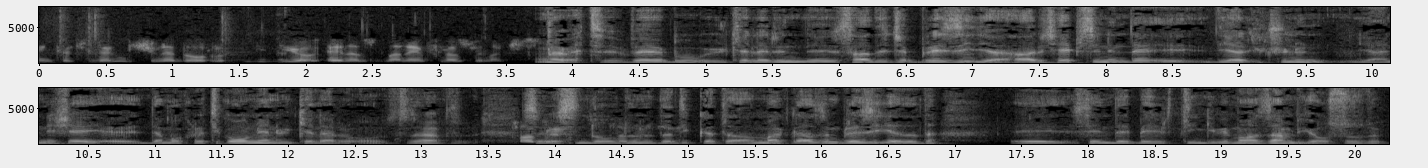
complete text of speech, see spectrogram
en kötülerin içine doğru gidiyor en azından enflasyon açısından. Evet ve bu ülkelerin e, sadece Brezilya hariç hepsinin de e, diğer üçünün yani şey demokratik olmayan ülkeler o sıra, Tabii, sırasında olduğunu da dikkate almak lazım. Brezilya'da da e, senin de belirttiğin gibi muazzam bir yolsuzluk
